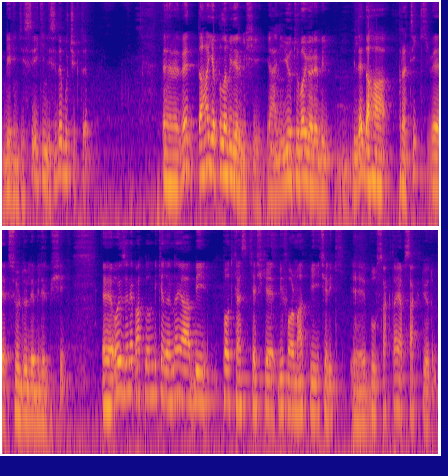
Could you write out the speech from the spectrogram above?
birincisi. ikincisi de bu çıktı. Ee, ve daha yapılabilir bir şey. Yani hmm. YouTube'a göre bile daha pratik ve sürdürülebilir bir şey. Ee, o yüzden hep aklımın bir kenarında ya bir podcast keşke bir format, bir içerik e, bulsak da yapsak diyordum.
